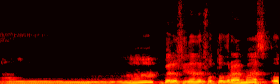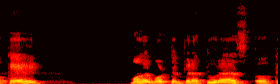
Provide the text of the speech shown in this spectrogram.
ah, velocidad de fotogramas, ok, motherboard temperaturas, ok.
